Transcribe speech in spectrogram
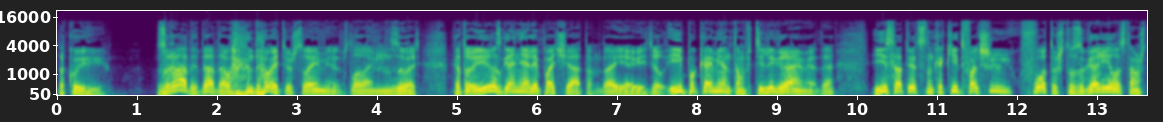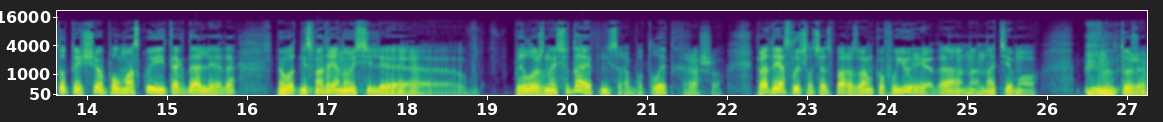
такой зрады, да, давай, давайте уж своими словами называть, которые и разгоняли по чатам, да, я видел, и по комментам в Телеграме, да, и, соответственно, какие-то фальшивые фото, что загорелось, там что-то еще, пол Москвы и так далее, да. Ну вот, несмотря на усилия приложенное сюда, это не сработало, это хорошо. Правда, я слышал сейчас пару звонков у Юрия, да, на, на тему тоже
